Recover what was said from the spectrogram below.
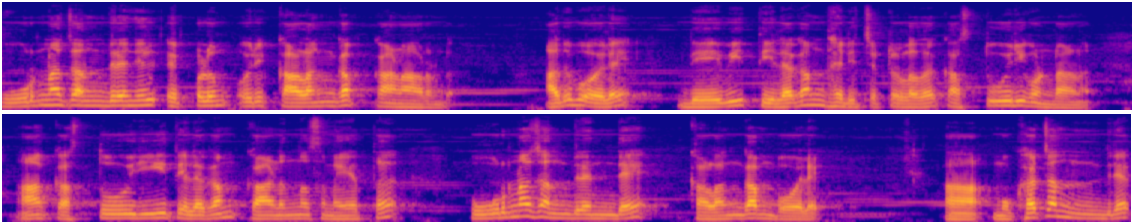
പൂർണചന്ദ്രനിൽ എപ്പോഴും ഒരു കളങ്കം കാണാറുണ്ട്. അതുപോലെ ദേവി തിലകം ധരിച്ചിട്ടുള്ളത് കസ്തൂരി കൊണ്ടാണ്. ആ കസ്തൂരി തിലകം കാണുന്ന സമയത്ത് പൂർണചന്ദ്രന്റെ കളങ്കം പോലെ മുഖചന്ദ്ര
